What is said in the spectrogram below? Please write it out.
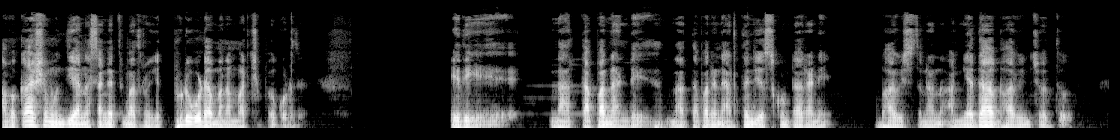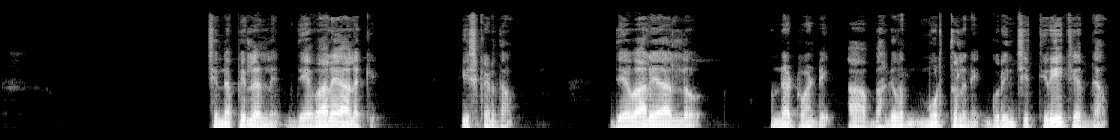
అవకాశం ఉంది అన్న సంగతి మాత్రం ఎప్పుడు కూడా మనం మర్చిపోకూడదు. ఇది నా తపన అండి. నా తపనని అర్థం చేసుకుంటారని భావిస్తున్నాను. అన్యథా భావించవద్దు చిన్నపిల్లల్ని దేవాలయాలకి తీసుకెడదాం. దేవాలయాల్లో ఉన్నటువంటి ఆ భగవన్మూర్తులని గురించి తెలియచేద్దాం.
